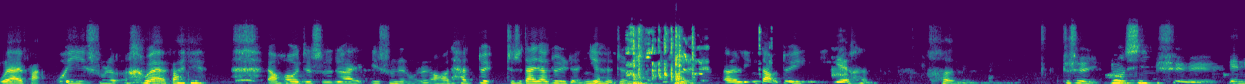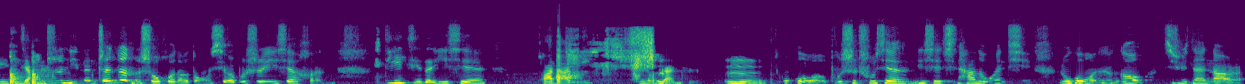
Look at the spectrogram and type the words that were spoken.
为爱发为艺术人 为爱发电，然后就是热爱艺术那种人，然后他对就是大家对人也很真诚，就是呃领导对你也很很。就是用心去跟你讲，就是你能真正的收获到东西，而不是一些很低级的一些画大饼那种感觉。嗯，如果不是出现一些其他的问题，如果我能够继续在那儿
